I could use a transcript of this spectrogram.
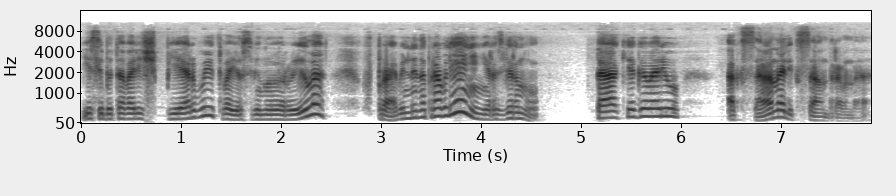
если бы товарищ первый твое свиное рыло в правильное направление не развернул. Так я говорю, Оксана Александровна.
